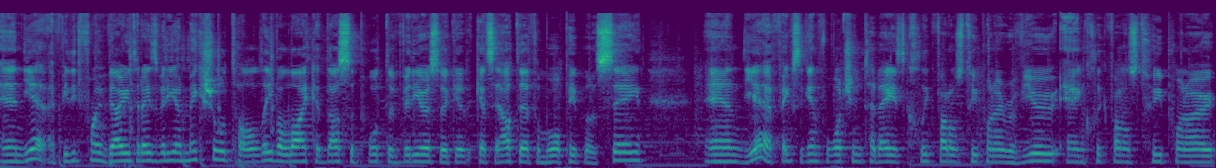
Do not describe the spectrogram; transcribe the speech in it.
And yeah, if you did find value in today's video, make sure to leave a like. It does support the video so it gets out there for more people to see. And yeah, thanks again for watching today's ClickFunnels 2.0 review and ClickFunnels 2.0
